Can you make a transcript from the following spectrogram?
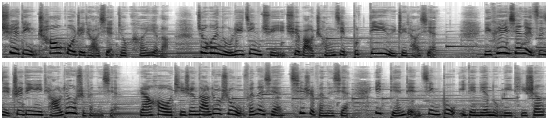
确定超过这条线就可以了，就会努力进取，以确保成绩不低于这条线。你可以先给自己制定一条六十分的线，然后提升到六十五分的线、七十分的线，一点点进步，一点点努力提升。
